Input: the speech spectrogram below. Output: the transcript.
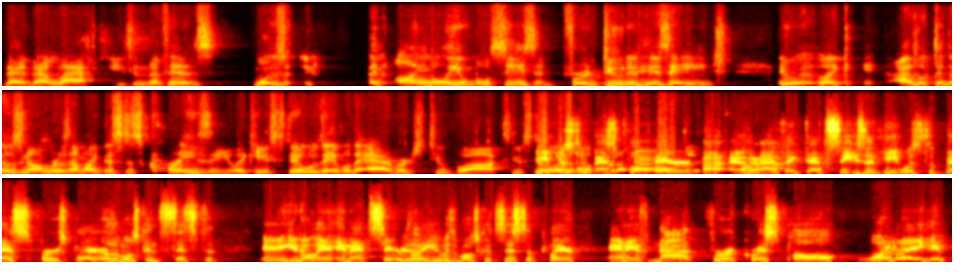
that, that last season of his, was an unbelievable season for a dude at his age. It was like I looked at those numbers. I'm like, this is crazy. Like he still was able to average two blocks. He was, he was the best player, uh, Evan. I think that season he was the best first player or the most consistent you know, in, in, that series. I think he was the most consistent player. And if not for a Chris Paul one-legged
